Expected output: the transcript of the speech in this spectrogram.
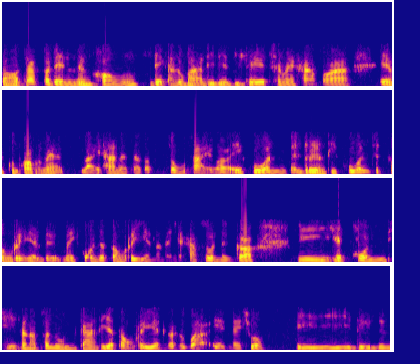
ก็จากประเด็นเรื่องของเด็กอนุบาลที่เรียนพิเศษใช่ไหมครับว่าเอ๊ะคุณพ่อคุณแม่หลายท่านอาจจะแบบสงสัยว่าเอ๊ะควรเป็นเรื่องที่ควรจะต้องเรียนหรือไม่ควรจะต้องเรียนอะไรอย่างเงี้ยครับ ส่วนหนึ่งก็มีเหตุผลที่สนับสนุนการที่จะต้องเรียนก็คือว่าเอ๊ะในช่วงปีหรือหนึ่ง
